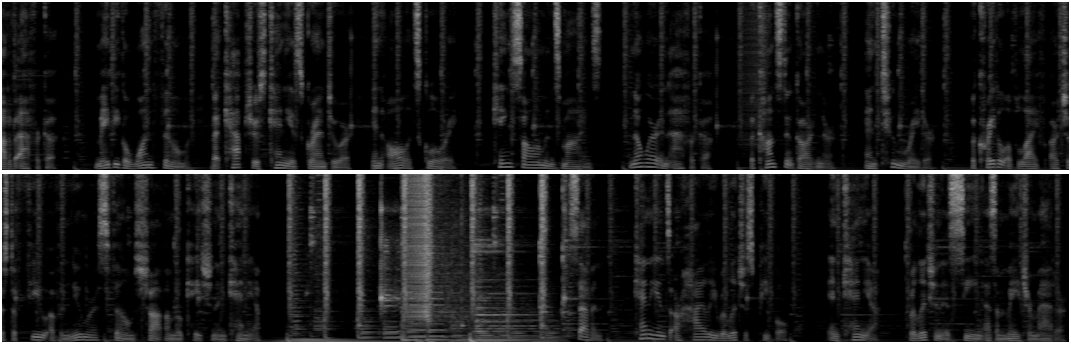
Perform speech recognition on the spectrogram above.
Out of Africa, maybe the one film that captures Kenya's grandeur in all its glory, King Solomon's Mines, Nowhere in Africa, The Constant Gardener, and Tomb Raider, The Cradle of Life are just a few of the numerous films shot on location in Kenya. 7. Kenyans are highly religious people. In Kenya, religion is seen as a major matter.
